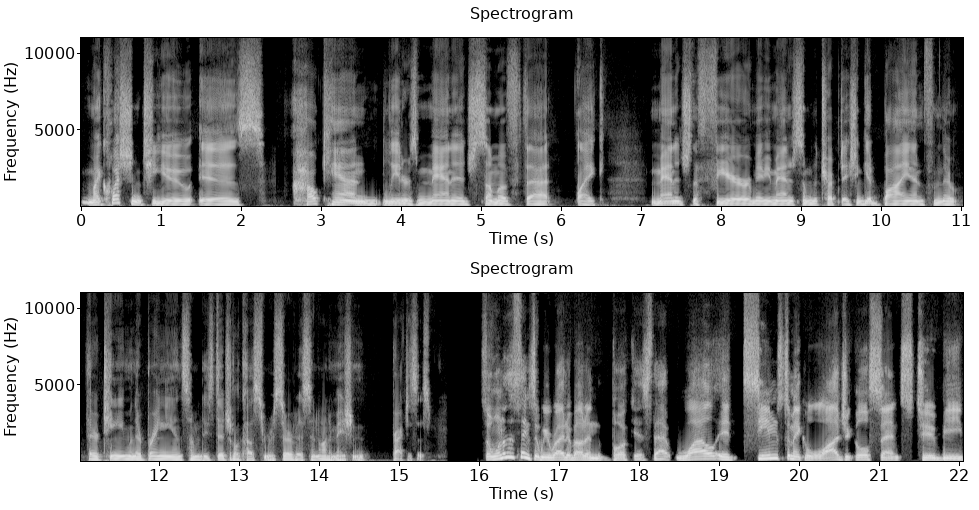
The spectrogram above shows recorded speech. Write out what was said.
My question to you is how can leaders manage some of that like manage the fear, maybe manage some of the trepidation, get buy-in from their, their team when they're bringing in some of these digital customer service and automation practices. So, one of the things that we write about in the book is that while it seems to make logical sense to be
